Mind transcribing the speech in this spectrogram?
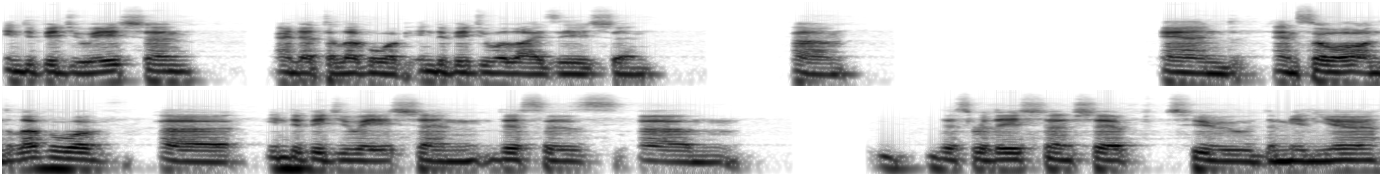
individuation and at the level of individualization. Um, and and so on the level of uh, individuation this is um, this relationship to the milieu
